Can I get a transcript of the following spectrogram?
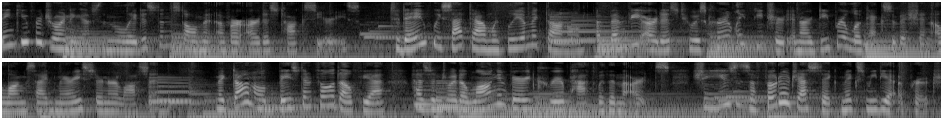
Thank you for joining us in the latest installment of our Artist Talk series. Today, we sat down with Leah Macdonald, a Venvi artist who is currently featured in our Deeper Look exhibition alongside Mary Sterner Lawson. Macdonald, based in Philadelphia, has enjoyed a long and varied career path within the arts. She uses a photogestic mixed media approach,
